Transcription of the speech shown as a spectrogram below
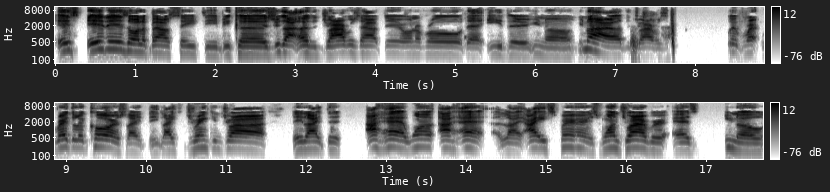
it's it is all about safety because you got other drivers out there on the road that either you know you know how other drivers with re- regular cars like they like drink and drive. They like to I had one, I had like I experienced one driver as you know,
